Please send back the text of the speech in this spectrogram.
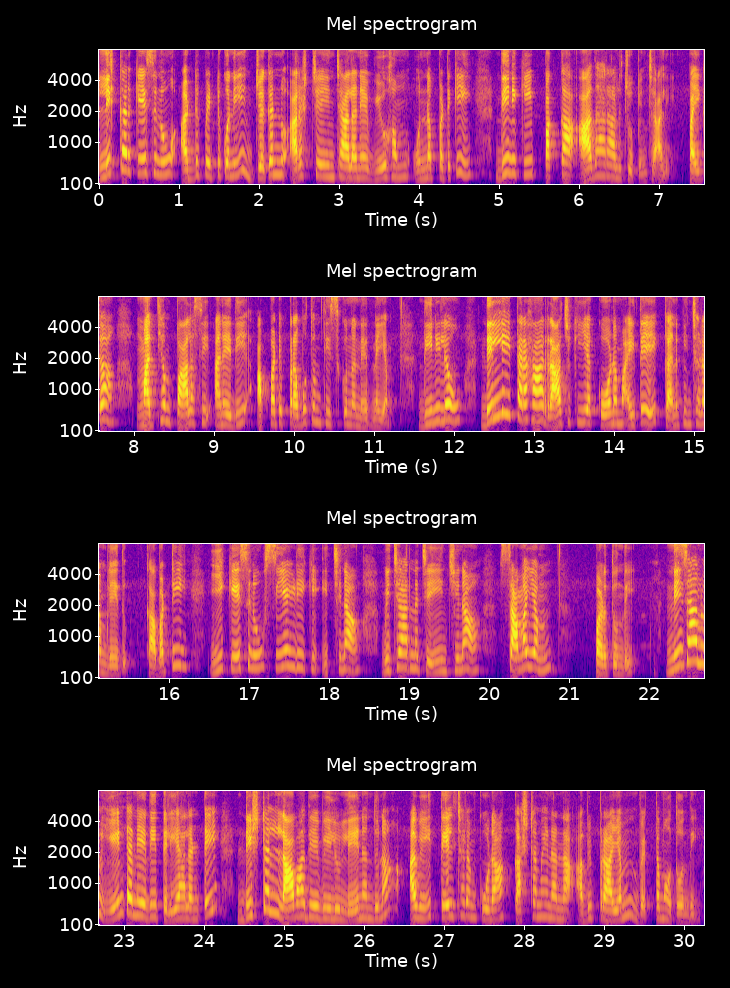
లిక్కర్ కేసును అడ్డుపెట్టుకుని జగన్ను అరెస్ట్ చేయించాలనే వ్యూహం ఉన్నప్పటికీ దీనికి పక్కా ఆధారాలు చూపించాలి. పైగా మద్యం పాలసీ అనేది అప్పటి ప్రభుత్వం తీసుకున్న నిర్ణయం. దీనిలో ఢిల్లీ తరహా రాజకీయ కోణం అయితే కనిపించడం లేదు. కాబట్టి ఈ కేసును సిఐడికి ఇచ్చిన విచారణ చేయించిన సమయం పడుతుంది. నిజాలు ఏంటనేది తెలియాలంటే డిజిటల్ లావాదేవీలు లేనందున అవి తేల్చడం కూడా కష్టమేనన్న అభిప్రాయం వ్యక్తమవుతోంది.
